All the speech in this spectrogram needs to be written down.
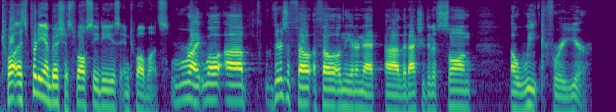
12, it's pretty ambitious, 12 CDs in 12 months. Right. Well, uh, there's a fellow, a fellow on the internet that actually did a song a week for a year.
